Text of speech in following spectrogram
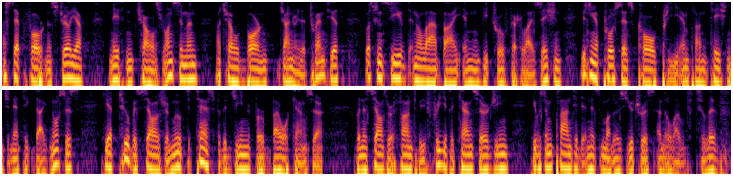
a step forward in Australia. Nathan Charles Runciman, a child born January the 20th, was conceived in a lab by in vitro fertilization using a process called pre-implantation genetic diagnosis. He had two of his cells removed to test for the gene for bowel cancer. When the cells were found to be free of the cancer gene, he was implanted in his mother's uterus and allowed to live.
